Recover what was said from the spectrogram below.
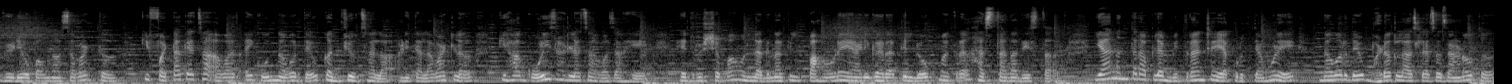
व्हिडिओ पाहून असं वाटतं की फटाक्याचा आवाज ऐकून नवरदेव कन्फ्यूज झाला आणि त्याला वाटलं की हा गोळी झाडल्याचा आवाज आहे. हे दृश्य पाहून लग्नातील पाहुणे आणि घरातील लोक मात्र हसताना दिसतात. यानंतर आपल्या मित्रांच्या या कृत्यामुळे नवरदेव भडकला असल्याचं जाणवतं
